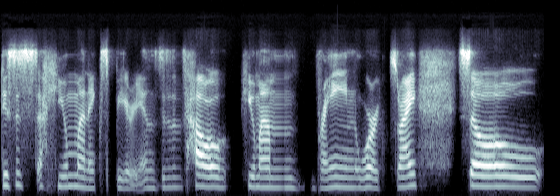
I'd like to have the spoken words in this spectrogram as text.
this is a human experience. This is how human brain works, right? So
